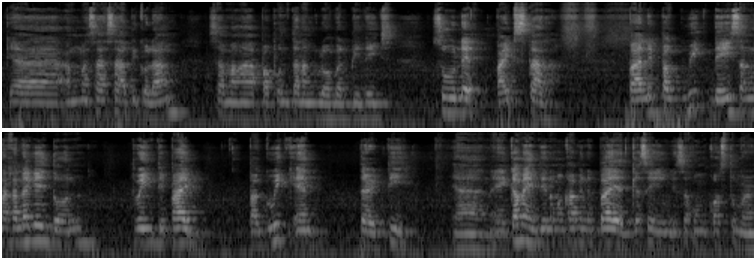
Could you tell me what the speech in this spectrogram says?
Kaya ang masasabi ko lang sa mga papunta ng Global Village, sulit, 5 star. Bali pag weekdays, ang nakalagay doon, 25. Pag weekend, 30. Yan. Eh kami, hindi naman kami nagbayad kasi yung isa kong customer,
